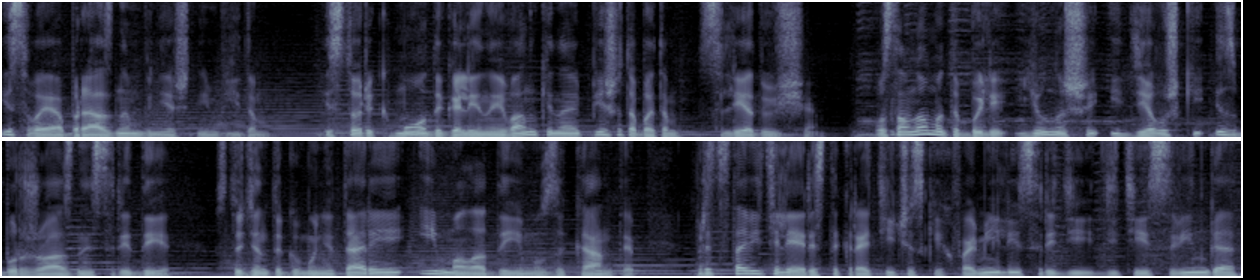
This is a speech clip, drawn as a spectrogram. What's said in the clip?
и своеобразным внешним видом. Историк моды Галина Иванкина пишет об этом следующее. В основном это были юноши и девушки из буржуазной среды, студенты-гуманитарии и молодые музыканты. Представителей аристократических фамилий среди детей свинга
